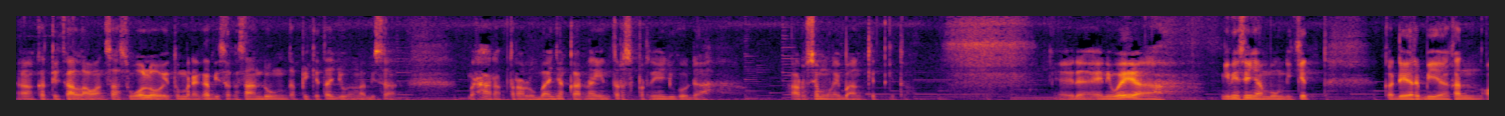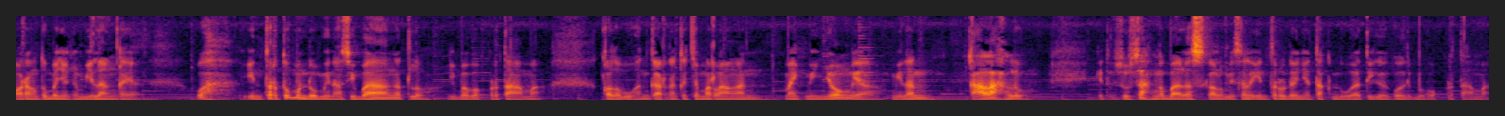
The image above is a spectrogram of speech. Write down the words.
uh, ketika lawan Sassuolo itu mereka bisa kesandung. Tapi kita juga nggak bisa berharap terlalu banyak karena Inter sepertinya juga udah harusnya mulai bangkit gitu ya udah anyway ya gini sih nyambung dikit ke derby ya. Kan orang tuh banyak yang bilang kayak wah Inter tuh mendominasi banget loh di babak pertama. Kalau bukan karena kecemerlangan Mike Mignon ya Milan kalah loh. Gitu susah ngebales kalau misalnya Inter udah nyetak 2-3 gol di babak pertama.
